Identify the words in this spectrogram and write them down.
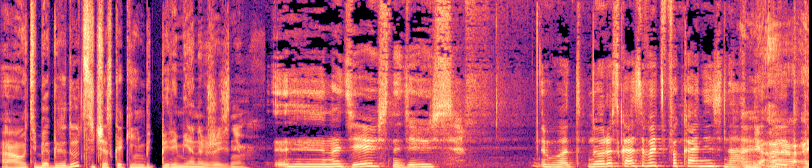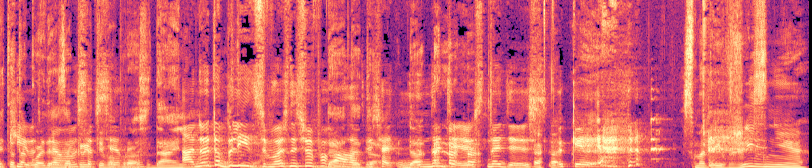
А у тебя грядут сейчас какие-нибудь перемены в жизни? Э, надеюсь, надеюсь. Вот. Но рассказывать пока не знаю. Не, а, это такой, вот да, закрытый совсем... вопрос, да? А, ну это блиц, да. можно что попало да, да, отвечать. Да, Надеюсь, надеюсь. Окей. Смотри, в жизни,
